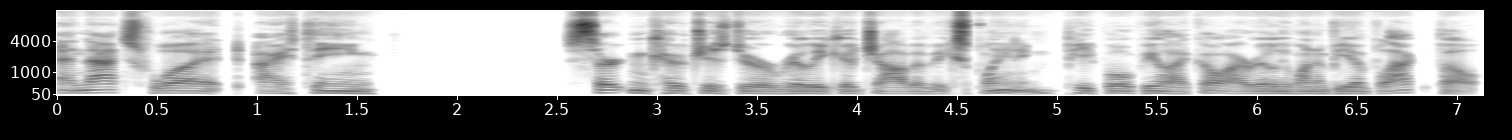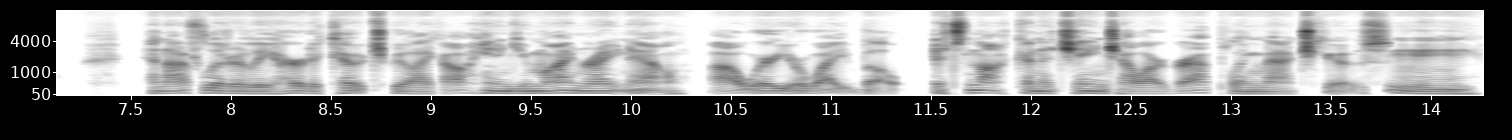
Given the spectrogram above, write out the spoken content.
And that's what I think certain coaches do a really good job of explaining. People will be like, oh, I really want to be a black belt. And I've literally heard a coach be like, I'll hand you mine right now. I'll wear your white belt. It's not going to change how our grappling match goes. Mm,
